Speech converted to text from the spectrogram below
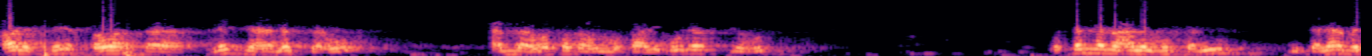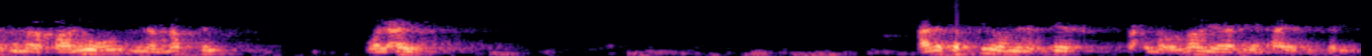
قال الشيخ فنزه نفسه عما وصفه المخالفون للرسل وسلم على المرسلين بسلامة ما قالوه من النقص والعيب هذا تفسير من الشيخ رحمه الله لهذه الآية الكريمة.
